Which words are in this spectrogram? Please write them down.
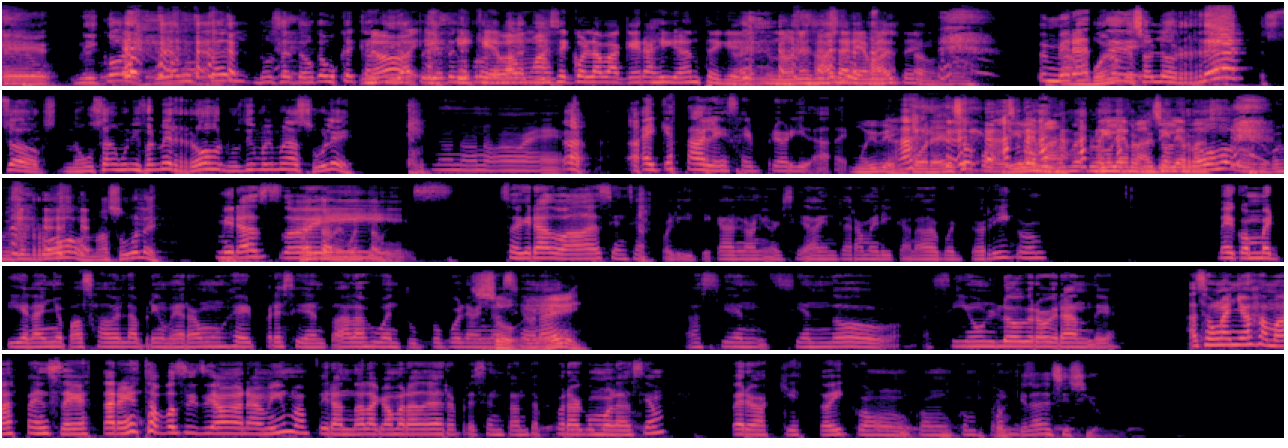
Eh, Nicole, voy a buscar, no sé, tengo que buscar No, candidato. y, ya tengo y qué problemas vamos a hacer con la vaquera gigante que no necesariamente. Pues mira, bueno que son los Red Sox. No usan uniformes rojos, no usan uniformes azules. No, no, no. eh, hay que establecer prioridades. Muy bien. Por eso, por eso Dile los más, uniformes, los dile más, son dile más. rojos, los uniformes son rojos, no azules. Mira, soy, Cuéntame, cuéntame. soy graduada de Ciencias Políticas en la Universidad Interamericana de Puerto Rico. Me convertí el año pasado en la primera mujer presidenta de la Juventud Popular Nacional, es. así- siendo así un logro grande. Hace un año jamás pensé estar en esta posición ahora mismo, aspirando a la Cámara de Representantes por acumulación, pero aquí estoy con, con un ¿Y por qué compromiso. la decisión?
